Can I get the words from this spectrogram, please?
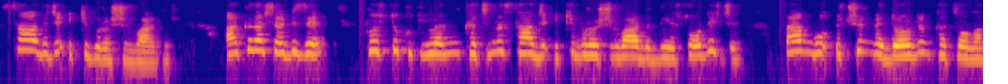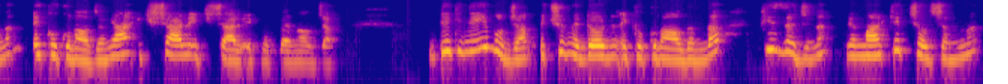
sadece iki broşür vardır. Arkadaşlar bize posta kutularının kaçında sadece iki broşür vardır diye sorduğu için ben bu 3'ün ve 4'ün katı olanın ekokunu alacağım. Yani ikişerli ikişerli ekoklarını alacağım. Peki neyi bulacağım? 3'ün ve 4'ün ekokunu aldığımda pizzacının ve market çalışanının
